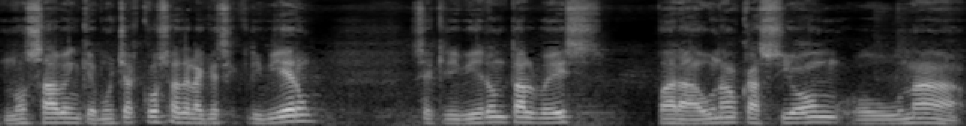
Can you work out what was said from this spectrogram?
no saben que muchas cosas de las que se escribieron, se escribieron tal vez para una ocasión o una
